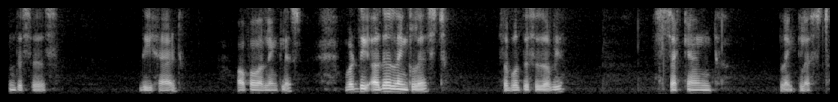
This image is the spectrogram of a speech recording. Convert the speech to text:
this is the head of our linked list. But the other linked list suppose this is our second linked list.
